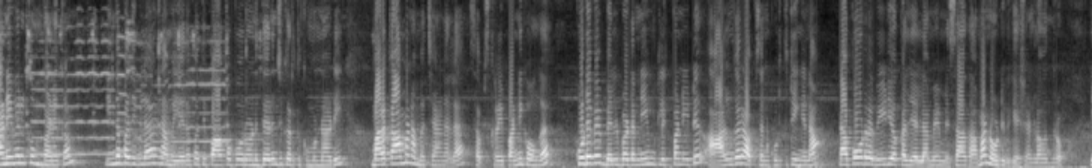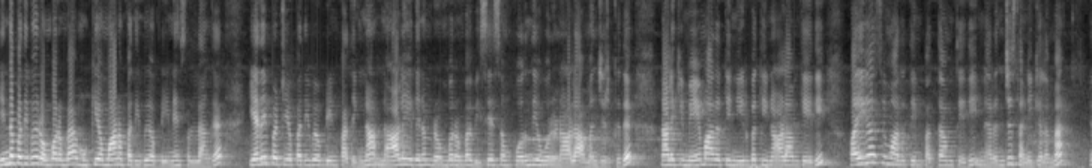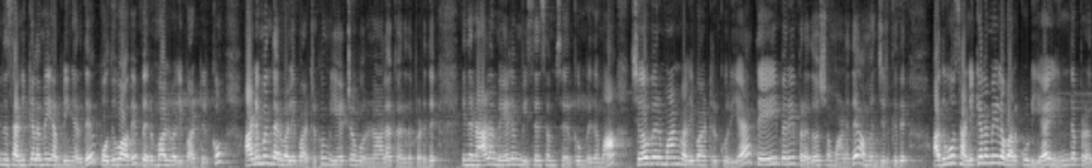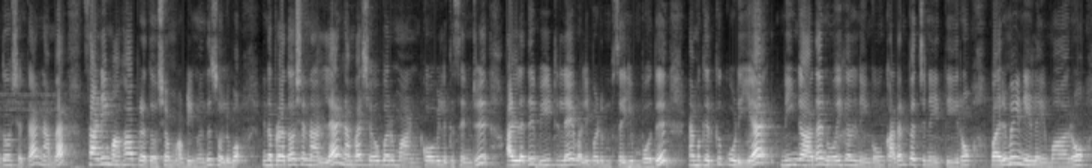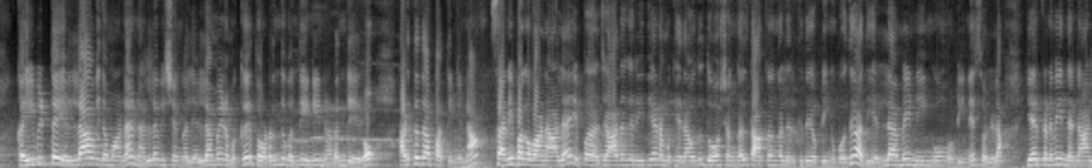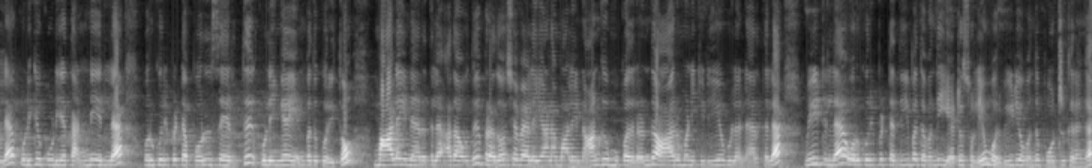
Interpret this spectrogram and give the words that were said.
அனைவருக்கும் வணக்கம். இந்த பதிவில் நம்ம எதை பற்றி பார்க்க போகிறோன்னு தெரிஞ்சுக்கிறதுக்கு முன்னாடி மறக்காமல் நம்ம சேனலை சப்ஸ்கிரைப் பண்ணிக்கோங்க. கூடவே பெல் பட்டனையும் கிளிக் பண்ணிவிட்டு ஆளுங்கிற ஆப்ஷன் கொடுத்துட்டிங்கன்னா நான் போடுற வீடியோக்கள் எல்லாமே மிஸ் ஆகாமல் நோட்டிஃபிகேஷனில் வந்துடும் இந்த பதிவு ரொம்ப ரொம்ப முக்கியமான பதிவு அப்படின்னே சொல்லாங்க. எதை பற்றிய பதிவு அப்படின்னு பார்த்தீங்கன்னா நாளைய தினம் ரொம்ப ரொம்ப விசேஷம் பொருந்திய ஒரு நாளாக அமைஞ்சிருக்குது. நாளைக்கு மே மாதத்தின் இருபத்தி நாலாம் தேதி வைகாசி மாதத்தின் பத்தாம் தேதி நிறைஞ்ச சனிக்கிழமை. இந்த சனிக்கிழமை அப்படிங்கிறது பொதுவாகவே பெருமாள் வழிபாட்டிற்கும் அனுமந்தர் வழிபாட்டிற்கும் ஏற்ற ஒரு நாளாக கருதப்படுது. இந்த நாளை மேலும் விசேஷம் சேர்க்கும் விதமாக சிவபெருமான் வழிபாட்டிற்குரிய தேய்பிறை பிரதோஷமானது அமைஞ்சிருக்குது. அதுவும் சனிக்கிழமையில் வரக்கூடிய இந்த பிரதோஷத்தை நம்ம சனி மகா பிரதோஷம் அப்படின்னு வந்து சொல்லுவோம். இந்த பிரதோஷ நாளில் நம்ம சிவபெருமான் கோவிலுக்கு சென்று அல்லது வீட்டிலே வழிபடும் செய்யும்போது நமக்கு இருக்கக்கூடிய நீங்காத நோய்கள் நீங்கும் கடன் பிரச்சனை தீரும் வறுமை நிலை மாறும் கைவிட்ட எல்லா விதமான நல்ல விஷயங்கள் எல்லாமே நமக்கு தொடர்ந்து வந்து இனி நடந்தேறும். அடுத்ததாக பார்த்தீங்கன்னா சனி பகவானால் இப்போ ஜாதக ரீதியாக நமக்கு ஏதாவது தோஷங்கள் தாக்கங்கள் இருக்குது அப்படிங்கும்போது அது எல்லாமே நீங்கும் அப்படின்னே சொல்லலாம். ஏற்கனவே இந்த நாளில் குளிக்கக்கூடிய தண்ணீரில் ஒரு குறிப்பிட்ட பொருள் சேர்த்து குளிங்க என்பது குறித்தும் மாலை நேரத்தில் அதாவது பிரதோஷ வேலையான மாலை நான்கு முப்பதுலேருந்து ஆறு மணிக்கு இடையே உள்ள நேரத்தில் வீட்டில் ஒரு குறிப்பிட்ட தீபத்தை வந்து ஏற்ற சொல்லியும் ஒரு வீடியோ வந்து போட்டிருக்கிறேங்க.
